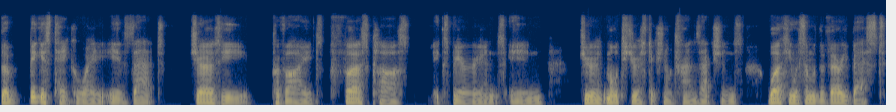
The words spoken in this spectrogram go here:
the biggest takeaway is that Jersey provides first class experience in multi jurisdictional transactions, working with some of the very best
